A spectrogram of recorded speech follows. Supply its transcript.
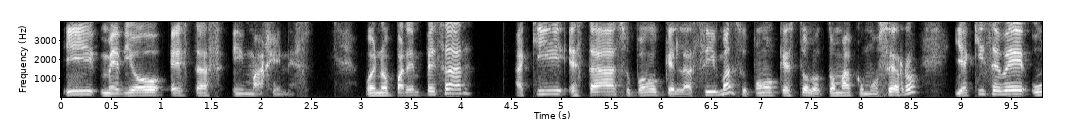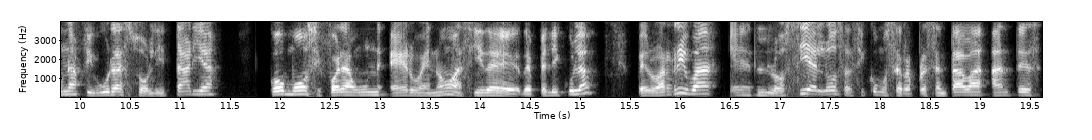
y me dio estas imágenes. Bueno, para empezar, aquí está, supongo que la cima, supongo que esto lo toma como cerro, y aquí se ve una figura solitaria, como si fuera un héroe, ¿no? Así de, de película, pero arriba en los cielos, así como se representaba antes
